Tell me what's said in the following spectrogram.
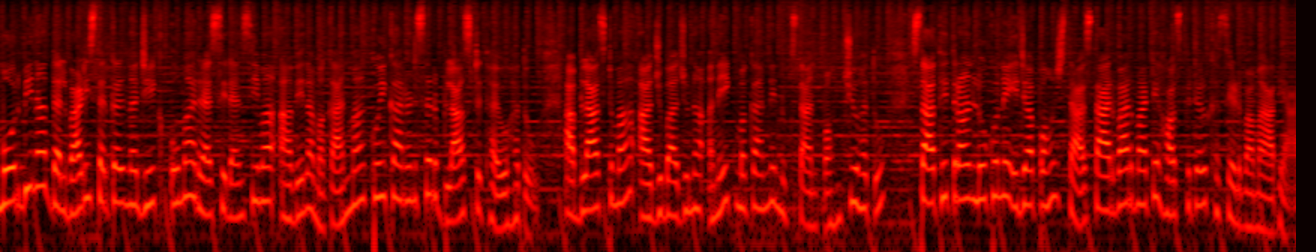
મોરબીના દલવાડી સર્કલ નજીક ઉમા રેસિડેન્સીમાં આવેલા મકાનમાં કોઈ કારણસર બ્લાસ્ટ થયો હતો. આ બ્લાસ્ટમાં આજુબાજુના અનેક મકાનને નુકસાન પહોંચ્યું હતું. સાથે ત્રણ લોકોને ઈજા પહોંચતા સારવાર માટે હોસ્પિટલ ખસેડવામાં આવ્યા.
